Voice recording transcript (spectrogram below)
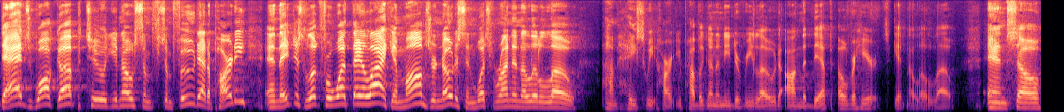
dads walk up to, you know, some, some food at a party and they just look for what they like. And moms are noticing what's running a little low. Um, hey, sweetheart, you're probably going to need to reload on the dip over here. It's getting a little low. And so,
